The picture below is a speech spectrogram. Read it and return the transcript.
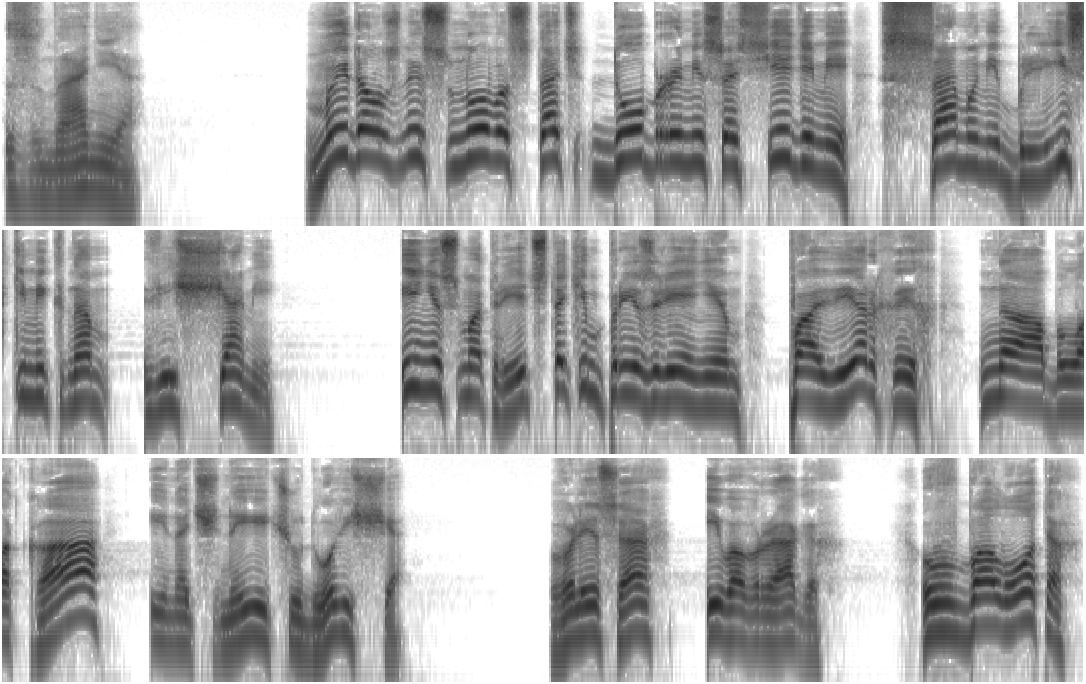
знания. Мы должны снова стать добрыми соседями с самыми близкими к нам вещами и не смотреть с таким презрением поверх их на облака и ночные чудовища. В лесах и во врагах, в болотах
